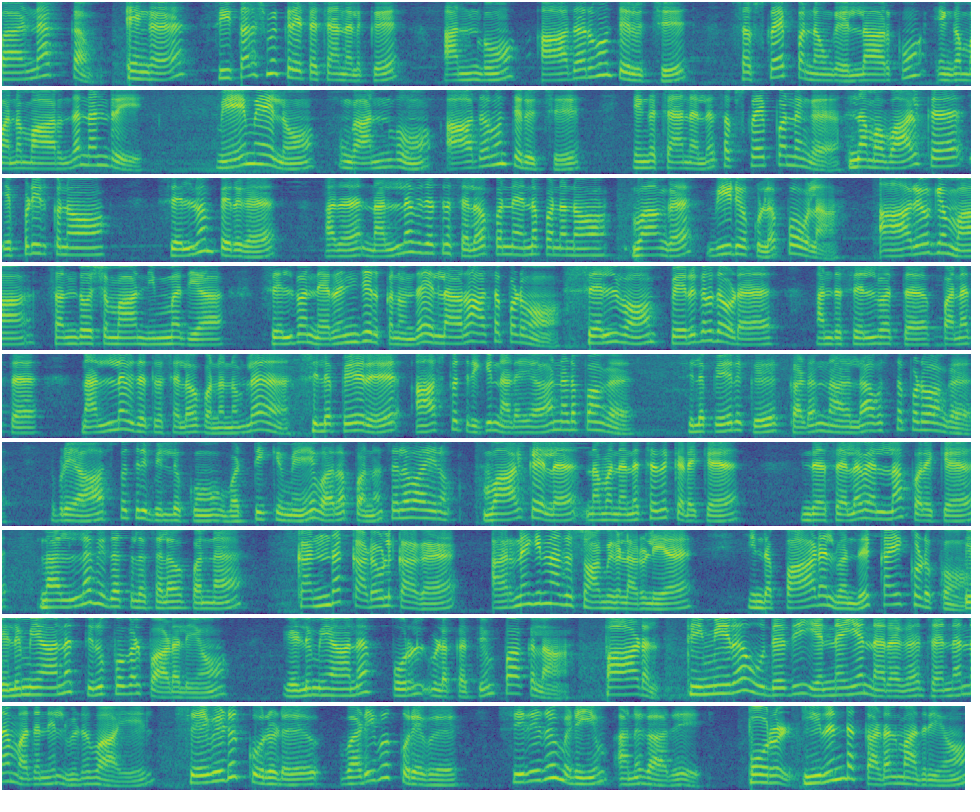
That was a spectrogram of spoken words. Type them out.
வணக்கம். எங்கள் சீதாலட்சுமி கிரியேட்டர் சேனலுக்கு அன்பும் ஆதரவும் தெரிவித்து சப்ஸ்கிரைப் பண்ணவங்க எல்லாருக்கும் எங்கள் மனமார்ந்த நன்றி. மேமேலும் உங்கள் அன்பும் ஆதரவும் தெரிவித்து எங்கள் சேனலை சப்ஸ்கிரைப் பண்ணுங்கள் நம்ம வாழ்க்கை எப்படி இருக்கணும்? செல்வம் பெருக அதை நல்ல விதத்தில் செலவு பண்ண என்ன பண்ணணும்? வாங்க வீடியோக்குள்ளே போகலாம். ஆரோக்கியமாக சந்தோஷமாக நிம்மதியாக செல்வம் நிறைஞ்சிருக்கணும் தான் எல்லாரும் ஆசைப்படுவோம். செல்வம் பெருகிறதோட அந்த செல்வத்தை பணத்தை நல்ல விதத்தில் செலவு பண்ணணும்ல? சில பேர் ஆஸ்பத்திரிக்கு நடையாக நடப்பாங்க. சில பேருக்கு கடனால் அவஸ்தைப்படுவாங்க. இப்படி ஆஸ்பத்திரி பில்லுக்கும் வட்டிக்குமே வர பணம் செலவாயிரும். வாழ்க்கையில் நம்ம நினச்சது கிடைக்க இந்த செலவெல்லாம் குறைக்க நல்ல விதத்தில் செலவு பண்ண கந்த கடவுளுக்காக அருணகிரிநாத சுவாமிகள் அருளிய இந்த பாடல் வந்து கை கொடுக்கும். எளிமையான திருப்புகழ் பாடலையும் எளிமையான பொருள் விளக்கத்தையும் பார்க்கலாம். பாடல் திமிர உததி என்னைய நரக ஜனன மதனில் விடுவாயில். செவிடு குருடு வடிவு குறைவு சிறிது மிடியும் அணுகாது. பொருள். இருண்ட கடல் மாதிரியும்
